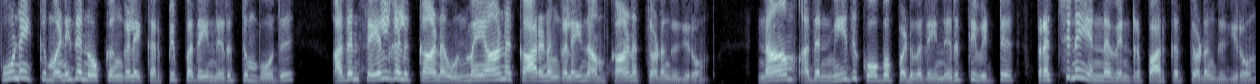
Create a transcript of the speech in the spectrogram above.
பூனைக்கு மனித நோக்கங்களை கற்பிப்பதை நிறுத்தும்போது அதன் செயல்களுக்கான உண்மையான காரணங்களை நாம் காணத் தொடங்குகிறோம். நாம் அதன் மீது கோபப்படுவதை நிறுத்திவிட்டு பிரச்சனை என்னவென்று பார்க்கத் தொடங்குகிறோம்.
